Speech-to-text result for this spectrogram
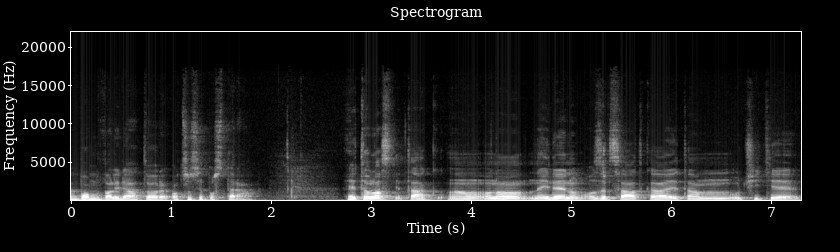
bomb validátor, o co se postará? Je to vlastně tak, ono nejde jenom o zrcátka, je tam určitě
